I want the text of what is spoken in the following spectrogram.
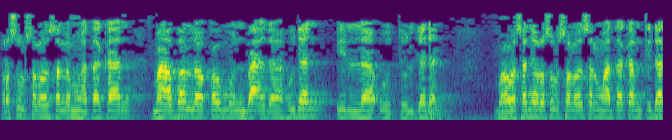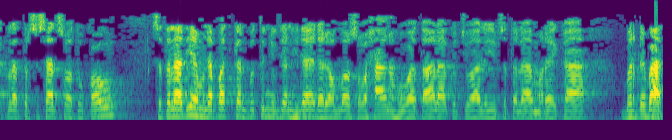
Rasul Sallallahu Alaihi Wasallam mengatakan, "Ma dhalla qaumun ba'da hudan illa utul jadal." bahwasanya Rasulullah SAW mengatakan tidaklah tersesat suatu kaum setelah dia mendapatkan petunjuk dan hidayah dari Allah Subhanahu wa taala kecuali setelah mereka berdebat.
